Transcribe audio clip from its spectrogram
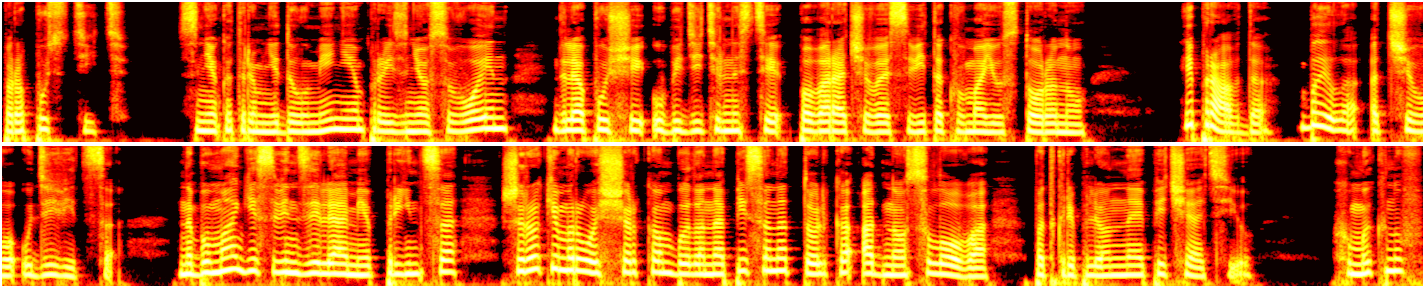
«Пропустить», — с некоторым недоумением произнес воин — для пущей убедительности поворачивая свиток в мою сторону. И правда, было от чего удивиться. На бумаге с вензелями принца широким росчерком было написано только одно слово, подкрепленное печатью. Хмыкнув,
